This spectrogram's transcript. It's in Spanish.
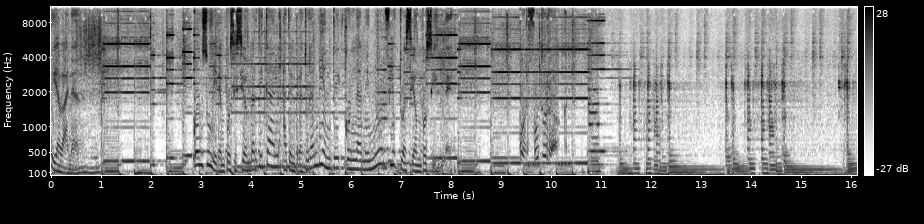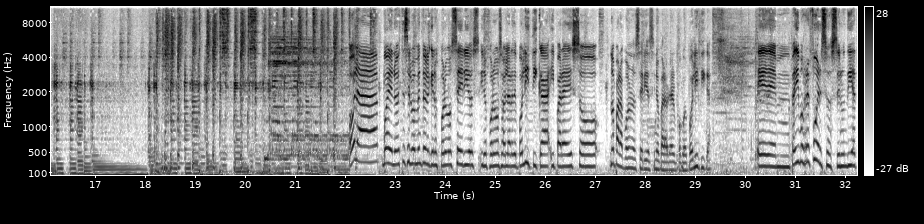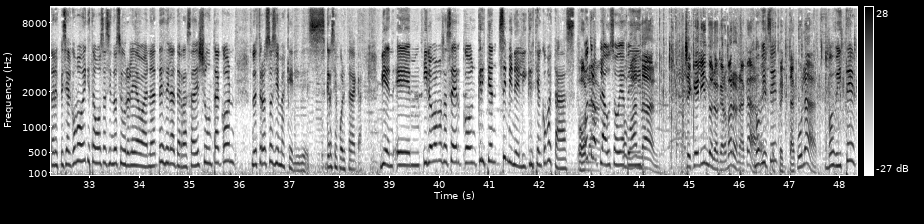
Habana. Consumir en posición vertical a temperatura ambiente con la menor fluctuación posible. Por Futurock. Hola, bueno, este es el momento en el que nos ponemos serios y nos ponemos a hablar de política y para eso, no para ponernos serios, sino para hablar un poco de política. Eh, pedimos refuerzos en un día tan especial como hoy que estamos haciendo Seguro La Habana desde la terraza de Junta con nuestros socios más queridos. Gracias por estar acá. Bien, eh, y lo vamos a hacer con Cristian Siminelli. Cristian, ¿cómo estás? Hola, Otro aplauso voy a ¿Cómo pedir. andan? Che, qué lindo lo que armaron acá. ¿Vos Es espectacular. ¿Vos viste?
